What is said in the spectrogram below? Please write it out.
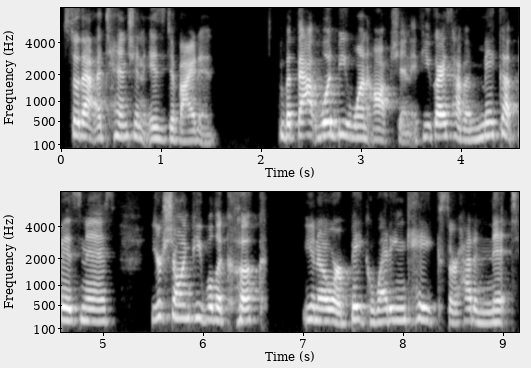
So that attention is divided. But that would be one option. If you guys have a makeup business, you're showing people to cook, you know, or bake wedding cakes or how to knit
